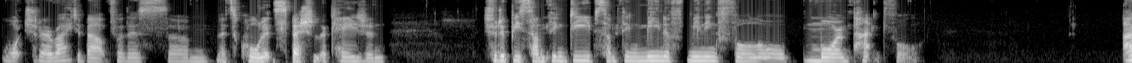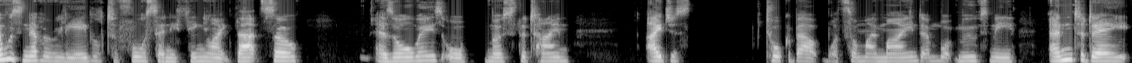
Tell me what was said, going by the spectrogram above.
what should I write about for this, um, let's call it special occasion? Should it be something deep, something mean- meaningful, or more impactful? I was never really able to force anything like that. So, as always, or most of the time, I just talk about what's on my mind and what moves me. And today,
